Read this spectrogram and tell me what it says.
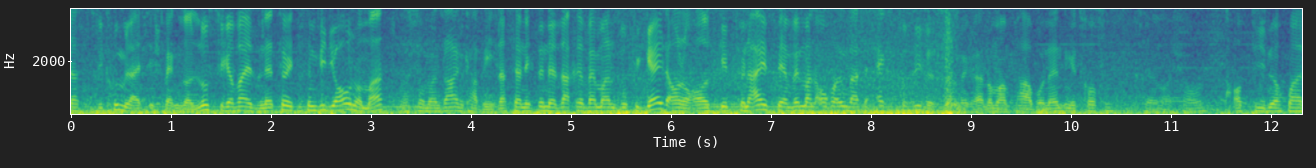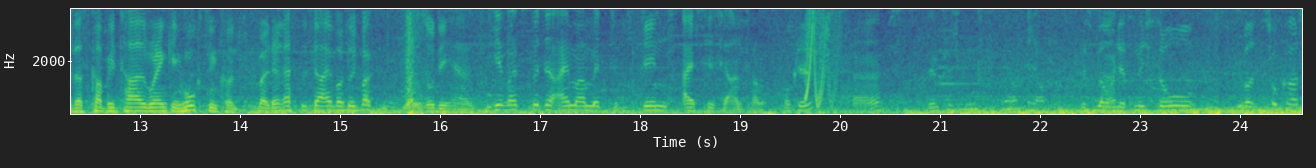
dass es wie Krümeleistee schmecken soll. Lustigerweise. Und jetzt höre ich das im Video auch nochmal. Was soll man sagen, Kapi? Das ist ja nicht Sinn der Sache, wenn man so viel Geld auch noch ausgibt für Eistee, dann will man auch irgendwas Exklusives. Haben wir gerade nochmal ein paar Abonnenten getroffen. Ja, mal schauen, ob die nochmal das Kapital-Ranking hochziehen können. Weil der Rest ist ja einfach durchwachsen. So, die Herren. Jeweils bitte einmal mit den Eistees hier anfangen. Okay, Ja. Den finde ich gut. Ist glaube ich jetzt nicht so überzuckert,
